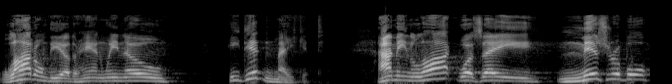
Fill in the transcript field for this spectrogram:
Lot, on the other hand, we know he didn't make it. I mean, Lot was a miserable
